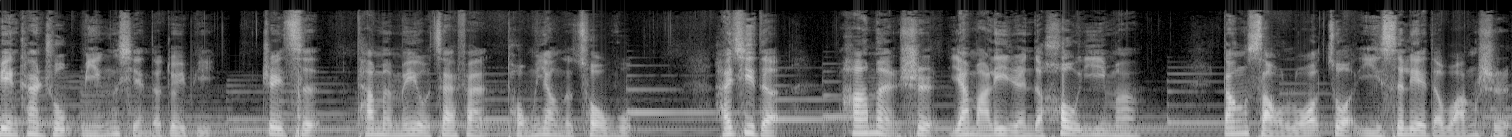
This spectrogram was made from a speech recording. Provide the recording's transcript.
便看出明显的对比。这次他们没有再犯同样的错误。还记得哈曼是亚玛利人的后裔吗？当扫罗做以色列的王时，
